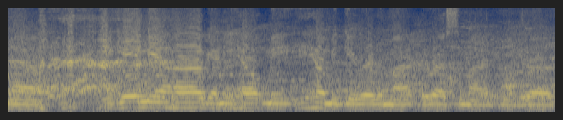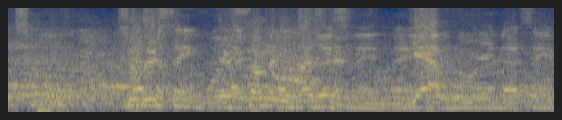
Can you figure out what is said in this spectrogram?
No, he gave me a hug and he helped me. He helped me get rid of my the rest of my, my drugs. man. So That's there's, the thing. there's like, somebody listening. man, yeah, who are in that same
